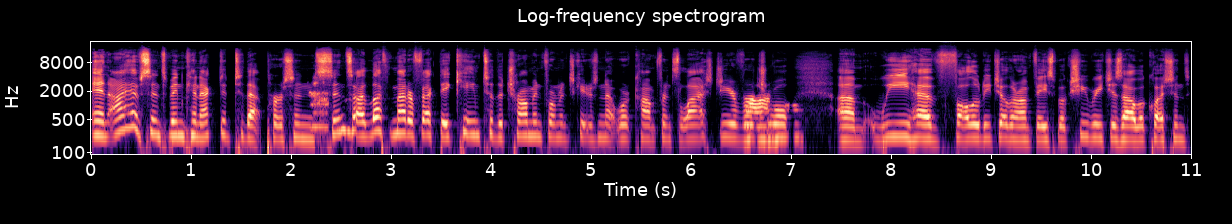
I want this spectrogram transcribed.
And I have since been connected to that person since I left. Matter of fact, they came to the Trauma Informed Educators Network conference last year, virtual. Wow. Um, we have followed each other on Facebook. She reaches out with questions.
